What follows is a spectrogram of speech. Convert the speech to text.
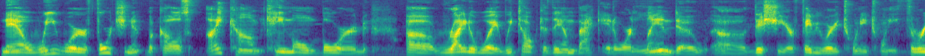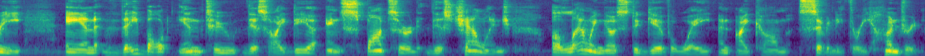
Now, we were fortunate because ICOM came on board uh, right away. We talked to them back at Orlando uh, this year, February 2023, and they bought into this idea and sponsored this challenge, allowing us to give away an ICOM 7300.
